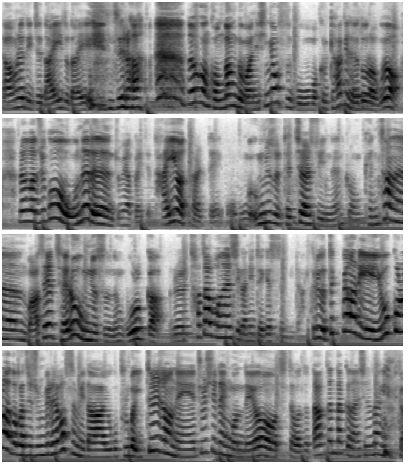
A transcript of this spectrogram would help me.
아무래도 이제 나이도 나이인지라 조금 건강도 많이 신경 쓰고 막 그렇게 하게 되더라고요. 그래가지고 오늘은 좀 약간 이제 다이어트 할때 어, 뭔가 음료수를 대체할 수 있는 그런 괜찮은 맛의 제로 음료수는 뭘까를 찾아보는 시간이 되겠습니다. 그리고 특별히 이 콜라도 같이 준비를 해봤습니다. 이거 불과 이틀 전에 출시된 건데요. 진짜 완전 따끈따끈한 신상입니다.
